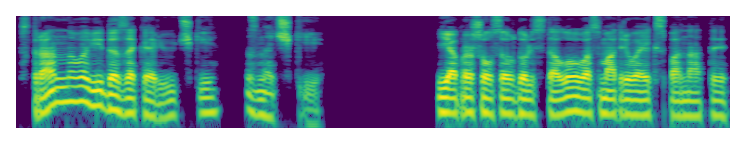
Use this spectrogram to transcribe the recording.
странного вида закорючки, значки. Я прошелся вдоль столов, осматривая экспонаты,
